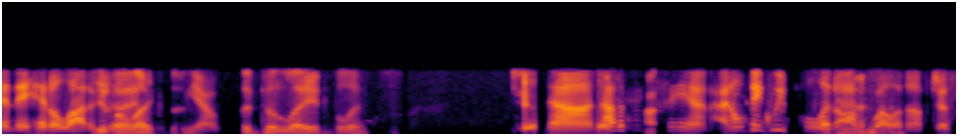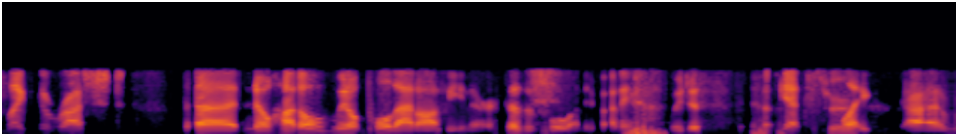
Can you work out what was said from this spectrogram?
and they hit a lot of you good. don't like the, you know, the delayed blitz. Nah, not a big fan. I don't think we pull it off well enough. Just like the rushed, the no huddle, we don't pull that off either. Doesn't fool anybody. We just Yeah, get true. like uh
